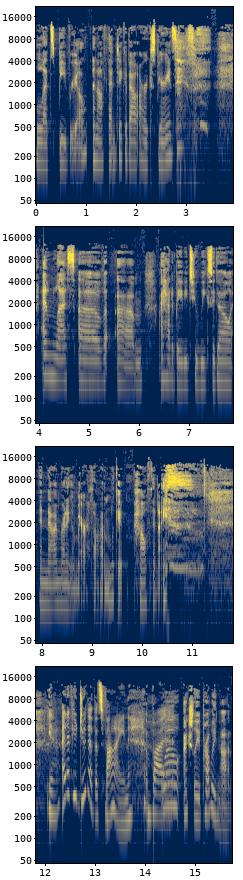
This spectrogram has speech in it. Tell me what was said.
let's be real and authentic about our experiences. and less of, um, I had a baby two weeks ago and now I'm running a marathon. Look at how thin I am. Yeah. And if you do that, that's fine. But Well, actually, probably not.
